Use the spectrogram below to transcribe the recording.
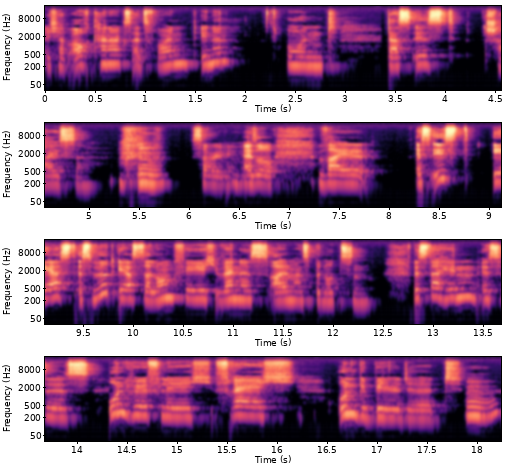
ich habe auch Kanaks als FreundInnen. Und das ist scheiße. Mhm. Sorry. Also, weil es ist erst, es wird erst salonfähig, wenn es Allmanns benutzen. Bis dahin ist es unhöflich, frech, ungebildet. Mhm.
